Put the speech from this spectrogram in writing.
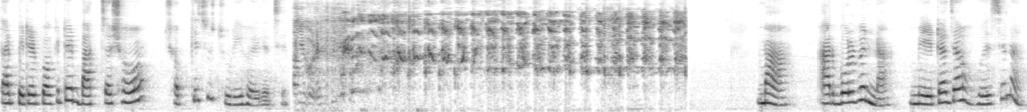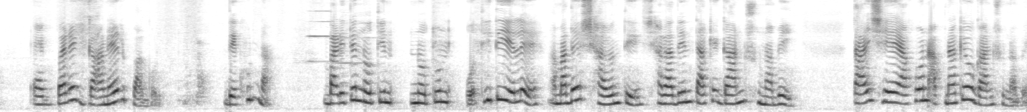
তার পেটের পকেটের বাচ্চা সহ সব কিছু চুরি হয়ে গেছে। মা, আর বলবেন না, মেয়েটা যা হয়েছে না, একবারে গানের পাগল। দেখুন না, বাড়িতে নতুন নতুন অতিথি এলে আমাদের সায়ন্তী সারাদিন তাকে গান শোনাবেই। তাই সে এখন আপনাকেও গান শোনাবে।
